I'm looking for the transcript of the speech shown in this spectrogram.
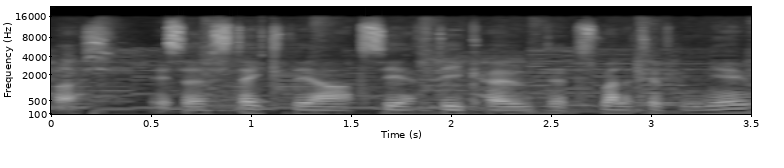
Plus is a state-of-the-art CFD code that's relatively new.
